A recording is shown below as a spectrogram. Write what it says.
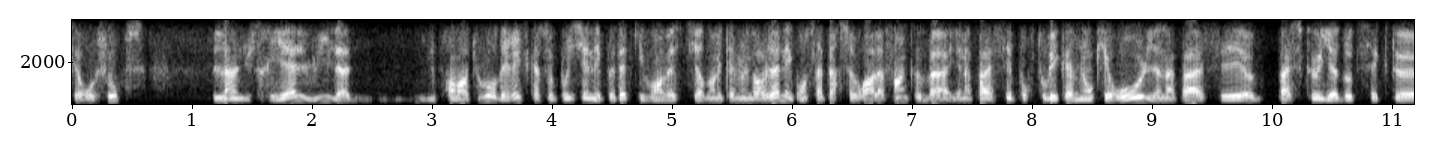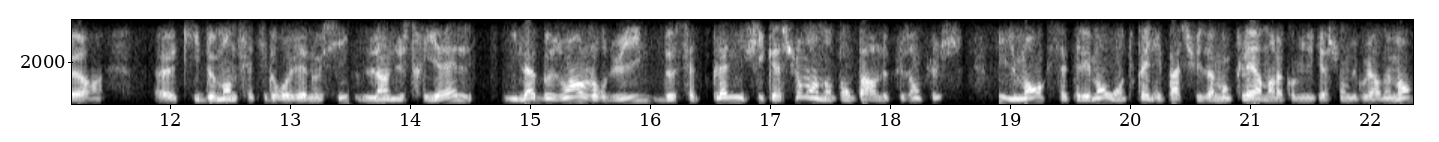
ces ressources, l'industriel, lui, il, a, il, prendra toujours des risques à se positionner. Peut-être qu'ils vont investir dans les camions d'hydrogène et qu'on s'apercevra à la fin que bah il y en a pas assez pour tous les camions qui roulent, il y en a pas assez euh, parce qu'il y a d'autres secteurs euh, qui demandent cet hydrogène aussi. L'industriel, il a besoin aujourd'hui de cette planification dont on parle de plus en plus. Il manque cet élément, ou en tout cas il n'est pas suffisamment clair dans la communication du gouvernement,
